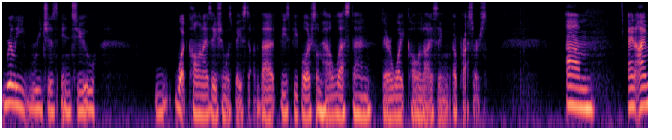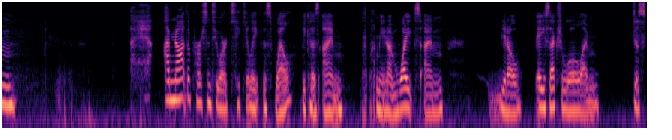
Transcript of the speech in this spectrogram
really reaches into what colonization was based on that these people are somehow less than their white colonizing oppressors um and i'm i'm not the person to articulate this well because i'm i mean i'm white i'm you know asexual. I'm just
